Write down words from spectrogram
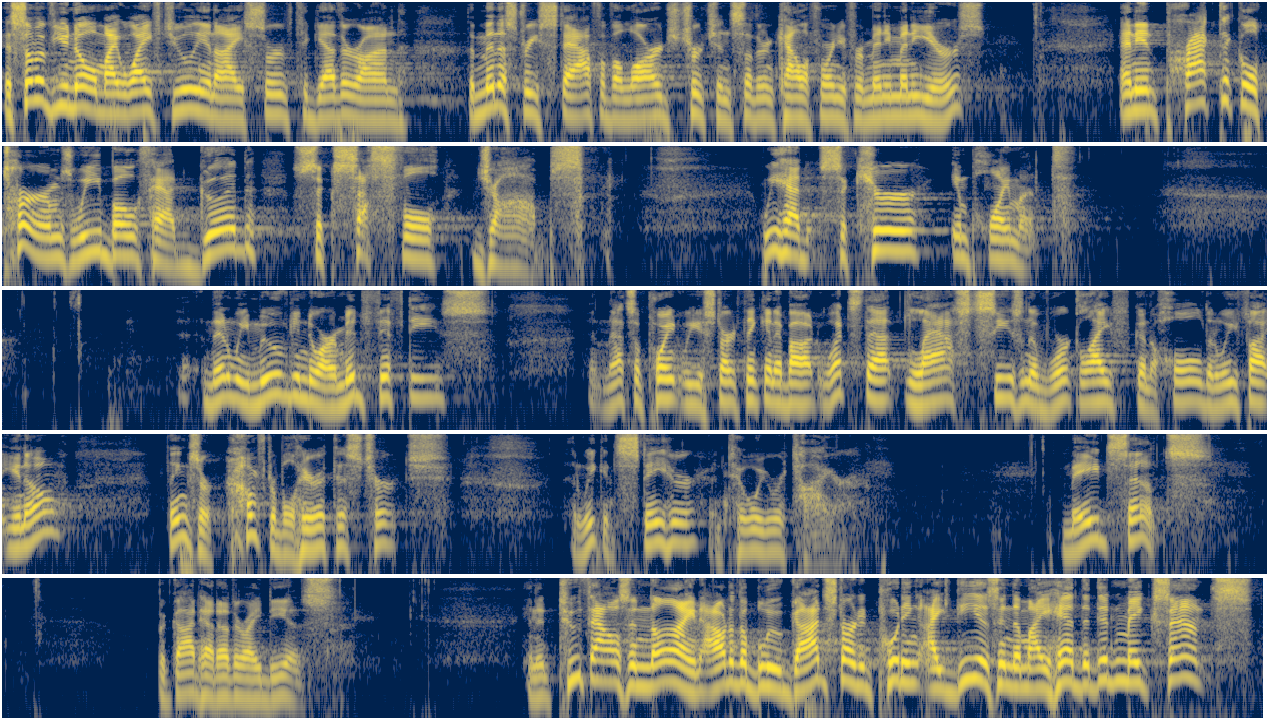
As some of you know, my wife Julie and I served together on the ministry staff of a large church in Southern California for many, many years. And in practical terms, we both had good, successful jobs. We had secure employment. And then we moved into our mid 50s. And that's a point where you start thinking about what's that last season of work life going to hold? And we thought, you know, things are comfortable here at this church, and we could stay here until we retire. Made sense. But God had other ideas. And in 2009, out of the blue, God started putting ideas into my head that didn't make sense.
